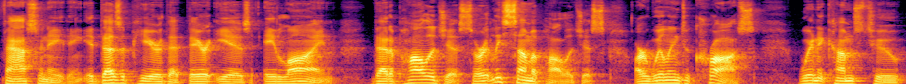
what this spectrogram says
fascinating. It does appear that there is a line that apologists, or at least some apologists, are willing to cross when it comes to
